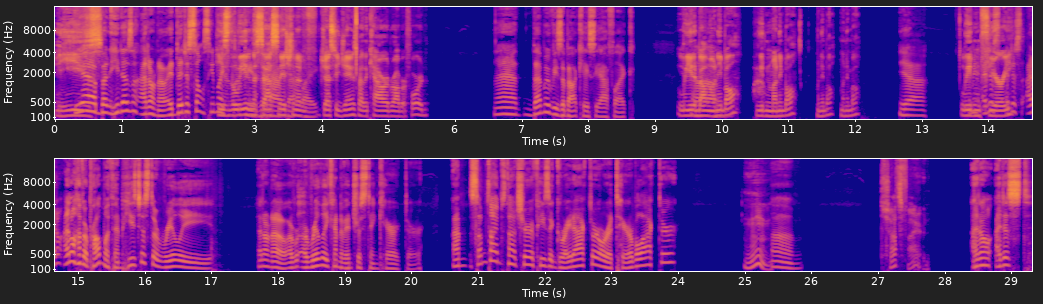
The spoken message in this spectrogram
He's, yeah, but he doesn't I don't know. It, they just don't seem like he's the lead in have Assassination that, of like, Jesse James by the coward Robert Ford. Nah, that movie's about Casey Affleck. Lead about Um, Moneyball. Lead in Moneyball. Moneyball. Moneyball. Yeah. Lead I mean, in I just- Fury. I just, I don't I don't have a problem with him. He's just a really I don't know, a, a really kind of interesting character. I'm sometimes not sure if he's a great actor or a terrible actor. Mm, Um shots fired. I don't I just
